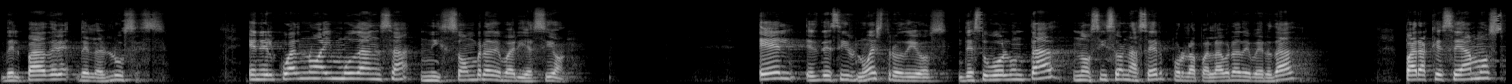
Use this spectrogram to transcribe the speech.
del Padre de las luces, en el cual no hay mudanza ni sombra de variación. Él, es decir, nuestro Dios, de su voluntad nos hizo nacer por la palabra de verdad, para que seamos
